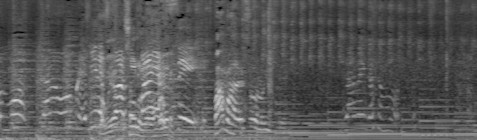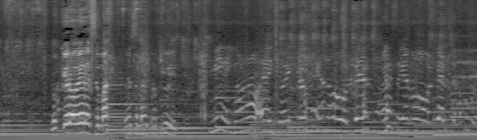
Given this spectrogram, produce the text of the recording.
Amor, ya, hombre. Mire, Lo voy a hacer solo, solo, ya vas a ver. váyase. mío? Vamos a ver solo, dice. No quiero ver ese, ma ese maestro aquí, ¿oíste? Mire, yo no, eh, yo creo que ya no va a volver. Con esto ya no va a volver, se lo juro.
